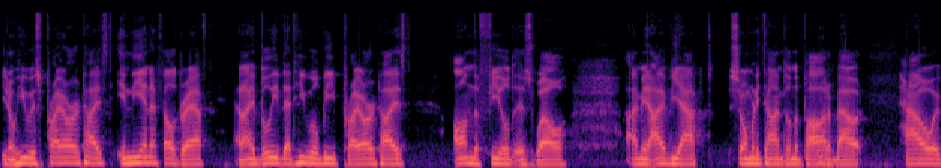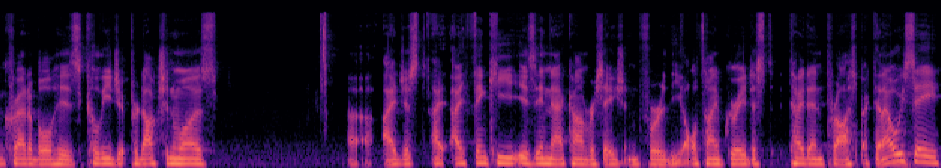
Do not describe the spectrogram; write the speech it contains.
you know he was prioritized in the NFL draft, and I believe that he will be prioritized on the field as well. I mean, I've yapped so many times on the pod hmm. about how incredible his collegiate production was. Uh, I just I, I think he is in that conversation for the all-time greatest tight end prospect. And I always say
